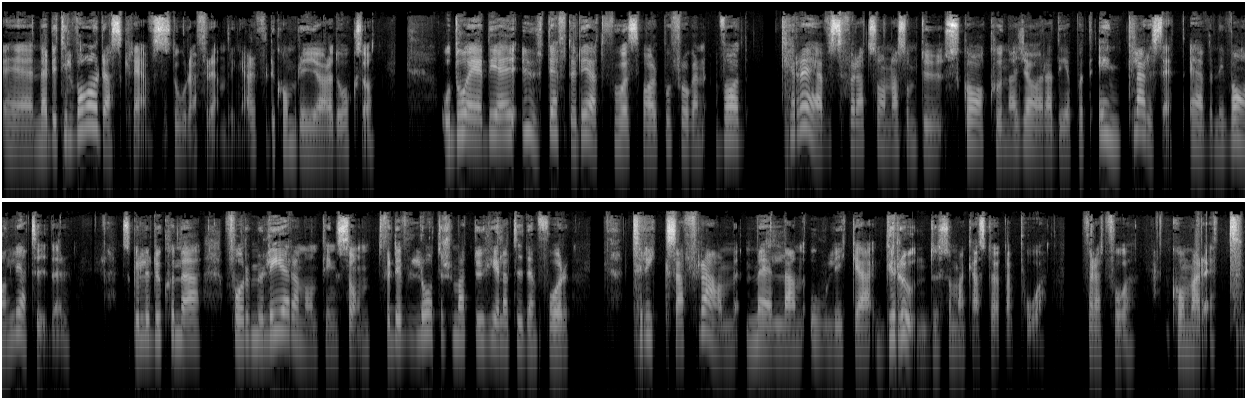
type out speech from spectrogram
eh, när det till vardags krävs stora förändringar, för det kommer det att göra då också. Och då är det jag är ute efter det att få svar på frågan vad krävs för att sådana som du ska kunna göra det på ett enklare sätt även i vanliga tider? Skulle du kunna formulera någonting sånt? För det låter som att du hela tiden får trixa fram mellan olika grund som man kan stöta på för att få komma rätt.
